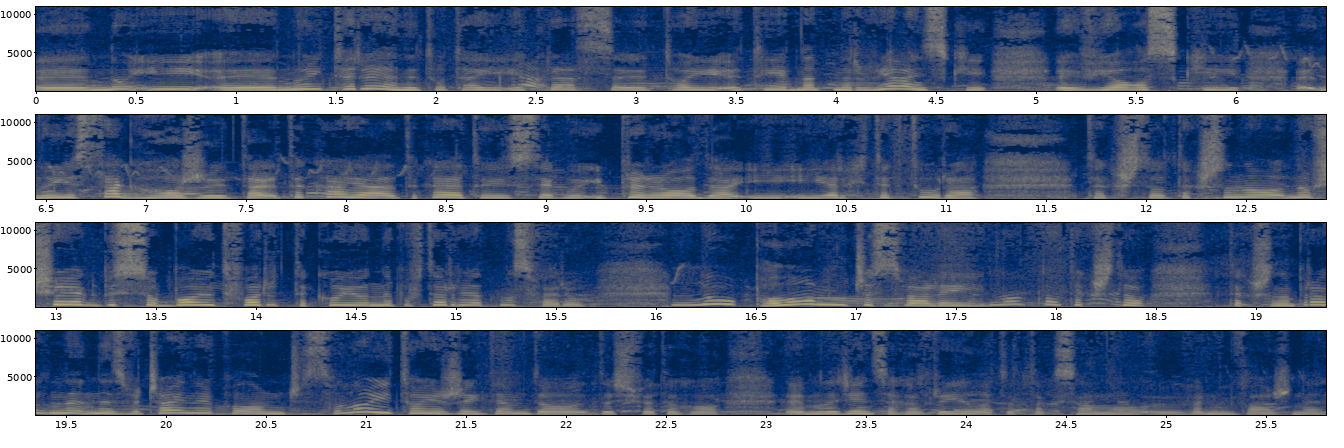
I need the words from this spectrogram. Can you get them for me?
Е, Ну і, е, ну і терени, tutaj якраз е, той, ті наднерв'янські е, wioski, е, no jest tak gorzy, ta, taka, taka to jest jakby i przyroda, i, i architektura, tak że, tak że no, no все jakby z sobою tworzy taką niepowtórną atmosferę. No, pаломничество, ale i- no, no tak że, tak że naprawdę ne- nadzwyczajne pаломничество. No i to, jeżeli idę do, do świętego e, młodzieńca Gawryila, to tak samo e, bardzo ważne.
